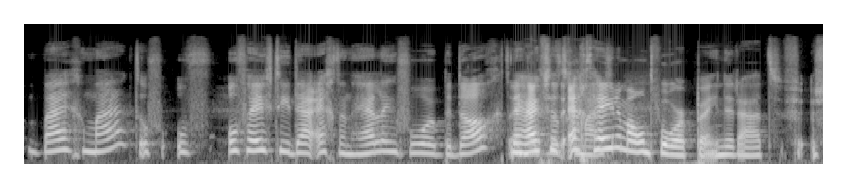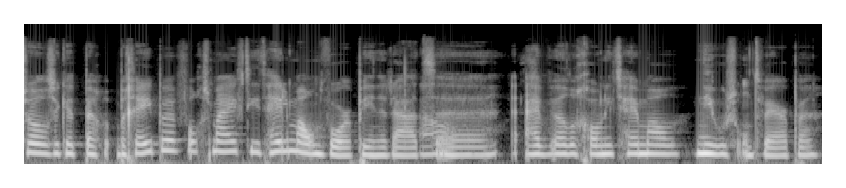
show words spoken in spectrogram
bij gemaakt? Of, of, of heeft hij daar echt een helling voor bedacht? Nee, hij heeft het echt gemaakt? helemaal ontworpen, inderdaad. Zoals ik het be- begrepen, volgens mij heeft hij het helemaal ontworpen, inderdaad. Oh. Eh, hij wilde gewoon iets helemaal nieuws ontwerpen.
